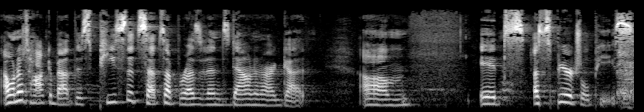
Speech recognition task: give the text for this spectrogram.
I want to talk about this peace that sets up residence down in our gut. Um, it's a spiritual peace.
